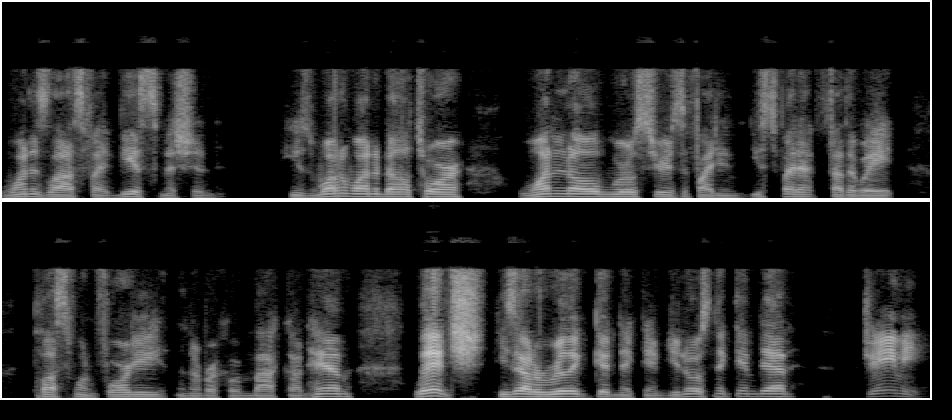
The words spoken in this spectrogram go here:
Won his last fight via submission. He's one and one in Bellator, 1 no World Series of Fighting. Used to fight at featherweight, plus 140. The number coming back on him. Lynch, he's got a really good nickname. Do you know his nickname, Dad? Jamie.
